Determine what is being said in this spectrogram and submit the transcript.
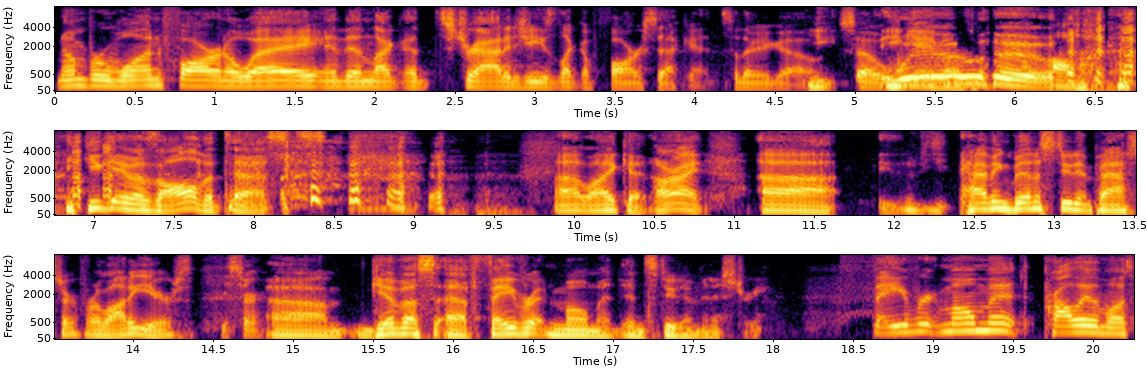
number one far and away, and then like a strategy is like a far second. So there you go. You, so you woo all, you gave us all the tests. I like it. All right. Uh, having been a student pastor for a lot of years, yes, sir. Um, give us a favorite moment in student ministry favorite moment, probably the most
